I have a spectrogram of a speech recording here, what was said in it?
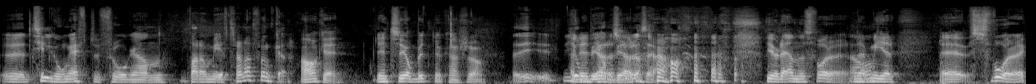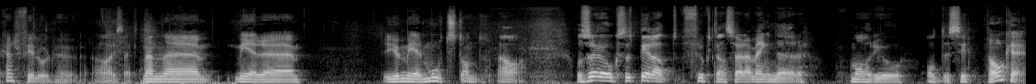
eh, tillgång och efterfrågan barometrarna funkar. Ja, okej. Det är inte så jobbigt nu kanske då? Eh, Eller Jobbigare, skulle jag säga. Ja, det gör det ännu svårare. Ja. Eller mer... Eh, svårare kanske fel ord. Ja, exakt. Men eh, mer... Eh, det gör mer motstånd. Ja. Och så har jag också spelat fruktansvärda mängder Mario Odyssey. Ja, Okej.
